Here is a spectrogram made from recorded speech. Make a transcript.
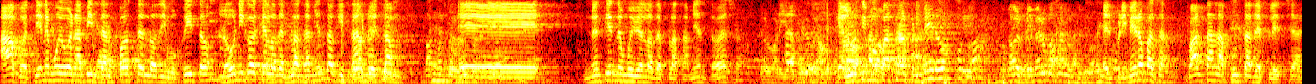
Ah, pues tiene muy buena pinta el póster, los dibujitos. Lo único es que los desplazamientos quizás no están... Eh, no entiendo muy bien los desplazamientos, eso. Que el último pasa al primero. No, el primero pasa al último. El primero pasa... Faltan las puntas de flecha.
